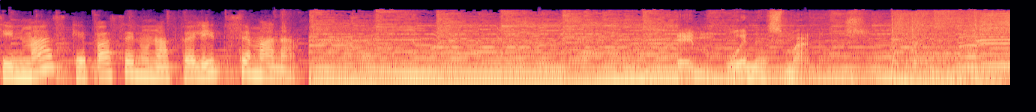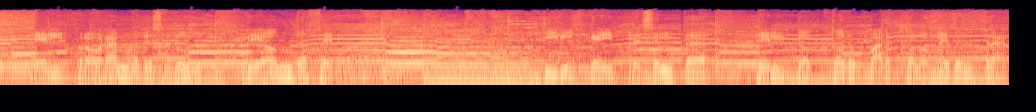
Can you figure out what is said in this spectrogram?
Sin más, que pasen una feliz semana. En buenas manos. El programa de salud de Onda Cero. Dirige y presenta el doctor Bartolomé Beltrán.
